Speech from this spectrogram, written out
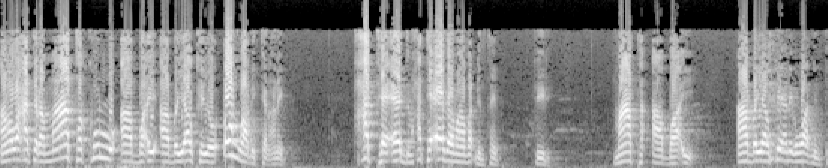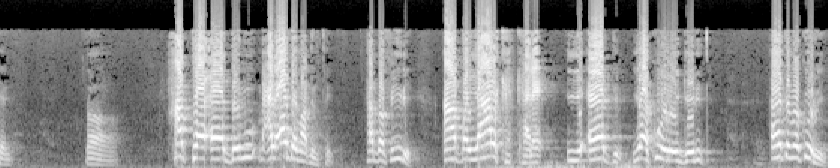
ama waxaa tira maata kullu aaba-ay aabbayaalkay oo dhan waa dhigteen aniga xataa aadam xataa aadamaaba dhintayba fiiri. Maata aaba-i aabbayaalkay aniga waa dhinteen. Xataa aadamu macal aadamaa dhintay. Hadda fiiri aabbayaalka kale iyo aadam yaa ku horreeyey geerida aadamaa ku horreeyey.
